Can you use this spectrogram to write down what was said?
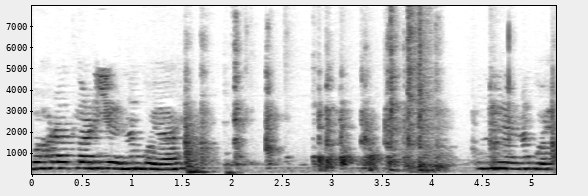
Baharatları yerine koyayım. Bunu yerine koyayım.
